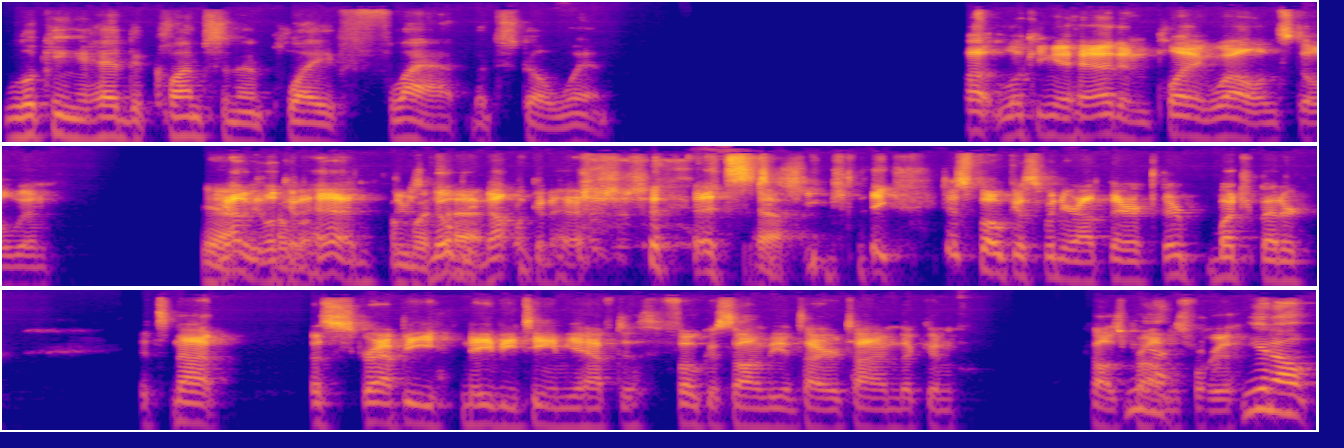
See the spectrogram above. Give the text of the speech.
looking ahead to Clemson and play flat but still win? But looking ahead and playing well and still win. Yeah, you got to be I'm looking ahead. There's with nobody that. not looking ahead. it's Yeah. just, they- just focus when you're out there. They're much better. It's not a scrappy Navy team you have to focus on the entire time that can cause Yeah. problems for you. You know,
